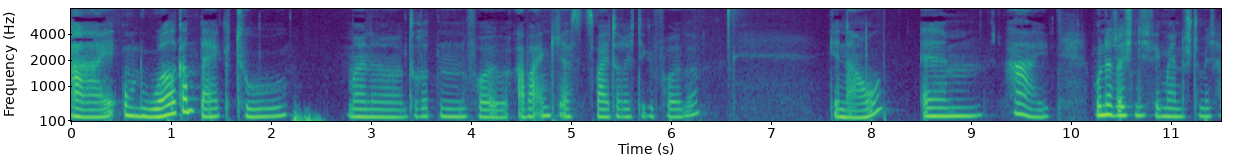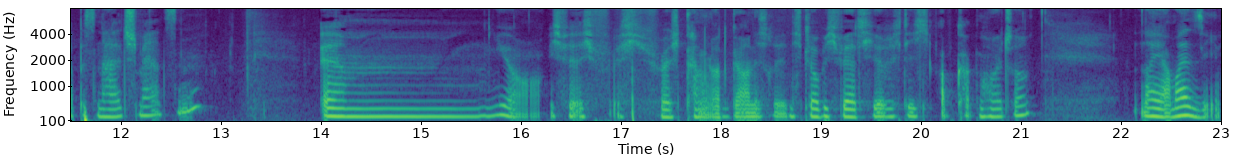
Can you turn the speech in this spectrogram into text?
Hi und welcome back to meiner dritten Folge, aber eigentlich erst zweite richtige Folge. Genau. Ähm, hi. Wundert euch nicht wegen meiner Stimme, ich habe ein bisschen Halsschmerzen. Ähm, ja, ich, ich, ich, ich kann gerade gar nicht reden. Ich glaube, ich werde hier richtig abkacken heute. Naja, mal sehen.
